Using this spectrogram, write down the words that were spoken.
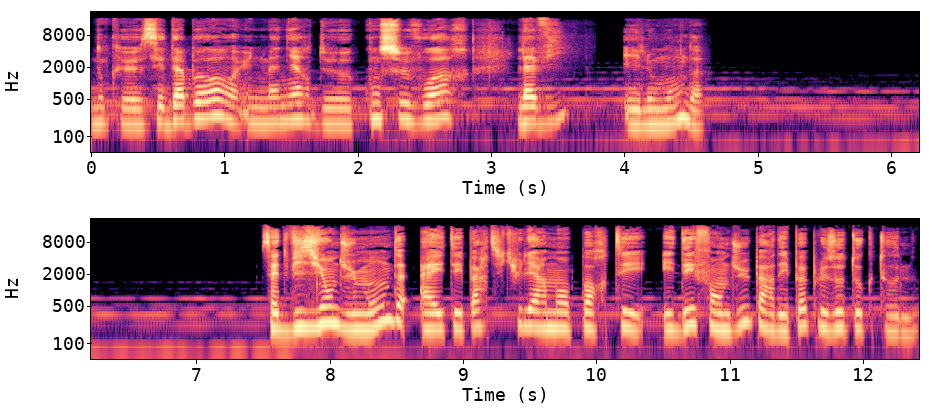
Donc euh, c'est d'abord une manière de concevoir la vie et le monde. Cette vision du monde a été particulièrement portée et défendue par des peuples autochtones.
